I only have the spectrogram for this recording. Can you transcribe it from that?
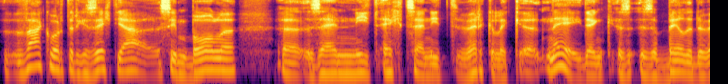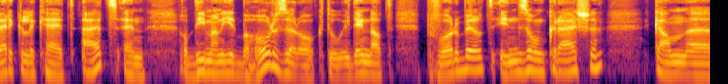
Vaak wordt er gezegd, ja, symbolen uh, zijn niet echt, zijn niet werkelijk. Uh, nee, ik denk, ze, beelden de werkelijkheid uit en op die manier behoren ze er ook toe. Ik denk dat bijvoorbeeld in zo'n kruisje kan uh,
